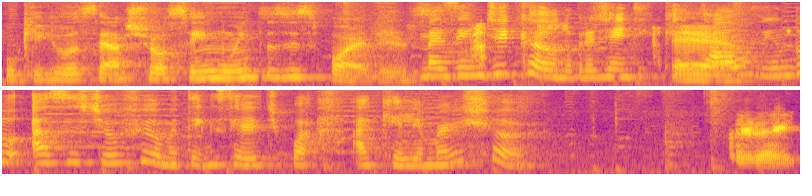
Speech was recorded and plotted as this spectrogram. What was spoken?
O que, que você achou sem muitos spoilers. Mas indicando pra gente quem É. tá ouvindo assistir o filme. Tem que ser, tipo, aquele merchan. Peraí.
